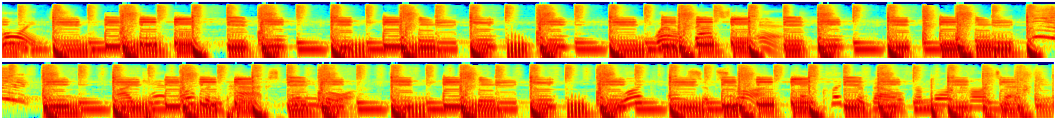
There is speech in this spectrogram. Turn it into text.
Coins. Well, that's the end. I can't open packs anymore. Like and subscribe and click the bell for more content.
